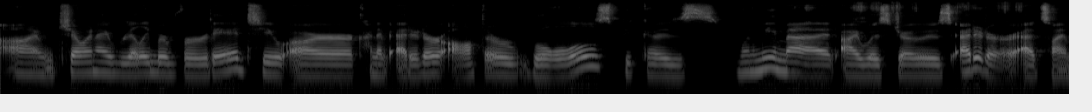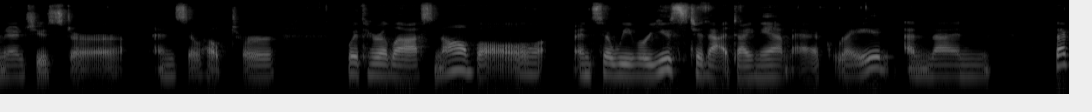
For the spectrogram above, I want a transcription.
um, Jo and I really reverted to our kind of editor author roles because when we met, I was Jo's editor at Simon and Schuster, and so helped her with her last novel. And so we were used to that dynamic, right? And then that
